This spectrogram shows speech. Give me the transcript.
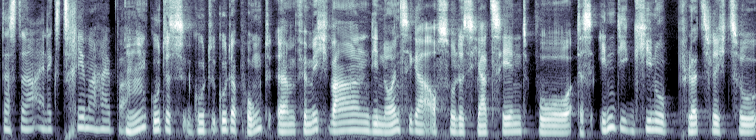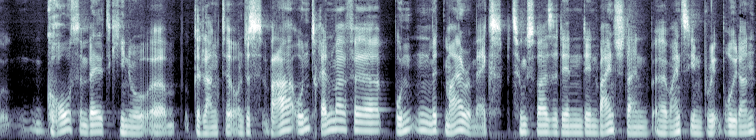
dass da ein extremer Hype war. Mhm, gutes, gut, guter Punkt. Ähm, für mich waren die 90er auch so das Jahrzehnt, wo das Indie-Kino plötzlich zu großem Weltkino äh, gelangte. Und es war untrennbar verbunden mit Miramax, beziehungsweise den, den Weinstein, äh, Weinstein-Brüdern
